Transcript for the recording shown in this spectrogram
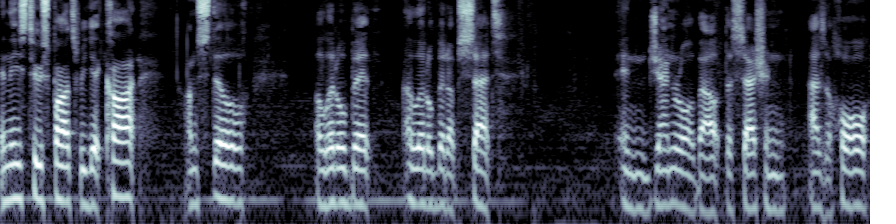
in these two spots we get caught, I'm still a little bit a little bit upset in general about the session as a whole.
